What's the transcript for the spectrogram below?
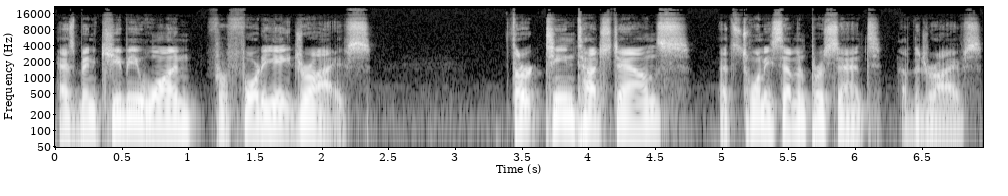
has been QB1 for 48 drives, 13 touchdowns, that's 27% of the drives,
